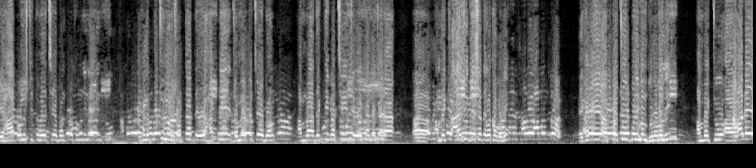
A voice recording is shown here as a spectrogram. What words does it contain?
এই হাট অনুষ্ঠিত হয়েছে এবং প্রথম দিনে কিন্তু এখানে প্রচুর মানুষ অর্থাৎ এই হাটটি জমে উঠেছে এবং আমরা দেখতেই পাচ্ছি যে এখানে যারা আমরা একটু আয়োজকদের সাথে কথা বলি। এখানে প্রচুর পরিমাণ ধুলোবালি। আমরা একটু আমাদের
